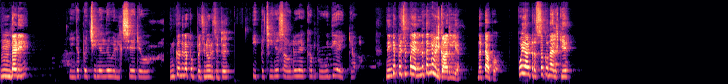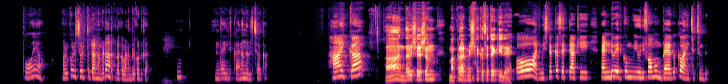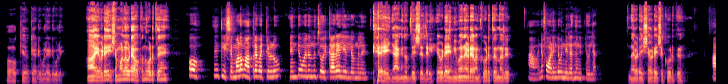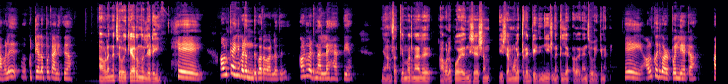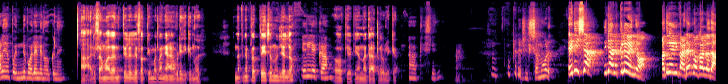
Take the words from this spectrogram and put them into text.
എന്താടി? എന്റെ പച്ചീനൊന്ന് വിളിച്ചു തരുമോ നിനക്കെന്തിനാ ഇപ്പൊ ഉപ്പച്ചിനെ വിളിച്ചിട്ട്? ഇപ്പച്ചീന്റെ സൗണ്ട് കേൾക്കാൻ പൂതിയായിട്ടാ. നിന്റെ ഉപ്പച്ചി ഇപ്പൊ എന്നെ തന്നെ വിളിക്കാറില്ല. എന്നിട്ടാപ്പോ പോയി ആ ഡ്രസ്സൊക്കെ ഒന്ന് അലക്കിയേ. പോയോ? അവൾക്ക് വിളിച്ചു കൊടുത്തിട്ടാണ്. ഇവിടെ നടക്കണൊക്കെ വിളമ്പി കൊടുക്കാൻ ഉം. എന്തായാലും ഇക്കാനൊന്ന് വിളിച്ചു നോക്കാം. ഹാ ഇക്ക. ആ എന്താ വിശേഷം? മക്കൾ അഡ്മിഷനൊക്കെ സെറ്റ് ആക്കിയില്ലേ? ഓ അഡ്മിഷനൊക്കെ സെറ്റാക്കി രണ്ടുപേർക്കും യൂണിഫോമും ബാഗൊക്കെ വാങ്ങിച്ചിട്ടുണ്ട്. ഓക്കെ ഓക്കെ അടിപൊളി അടിപൊളി. ആ എവിടെ? ഇഷമോള എവിടെ? അവക്കൊന്ന് കൊടുത്തേ. ഓ എനിക്ക് ഇഷമോള മാത്രമേ പറ്റുള്ളൂ. എന്റെ മോനൊന്നും ചോദിക്കാറേ ഇല്ലല്ലോ നിങ്ങൾ. ഏയ് ഞാൻ അങ്ങനെ ഉദ്ദേശിച്ചല്ലേ എവിടെ? എമിമോൻ എവിടെ? അവനക്ക് കൊടുത്തെന്നാൽ അവന് ഫോണിന്റെ മുന്നിലൊന്നും കിട്ടൂല. എന്നാ എവിടെ ഇഷ എവിടെ ഇഷക്ക് കൊടുക്ക്. അവൾ കുട്ടികളൊപ്പം കളിക്കുക. അവളെന്നെ ചോദിക്കാറൊന്നുമില്ലടി. ഹേയ് അവൾക്ക് അതിന് ഇവിടെ എന്ത് കുറവുള്ളത്? അവൾ ഇവിടെ നല്ല ഹാപ്പിയാണ് ഞാൻ സത്യം പറഞ്ഞാൽ അവൾ പോയതിന് ശേഷം ഇഷമോൾ ഇത്രയും പിരിഞ്ഞിരുന്നിട്ടില്ല അതാ ഞാൻ ചോദിക്കണേ. ഏയ് അവൾക്കൊരു കുഴപ്പമില്ലേക്കാ അവളെ ഞാൻ പൊന്നു പോലെയല്ലേ നോക്കണേ. ആ ഒരു സമാധാനത്തിലല്ലേ സത്യം പറഞ്ഞാൽ ഞാൻ ഇവിടെ ഇരിക്കുന്നത്? എന്നാ പിന്നെ പ്രത്യേകിച്ചൊന്നും ഇല്ലല്ലോ ഇല്ലേക്കാ. ഓക്കെ ഓക്കെ ഞാൻ എന്നാൽ രാത്രി വിളിക്കാം. ഓക്കെ ശരി. ഇപ്പൊ നിന്റെ അലക്കൽ കഴിഞ്ഞോ? അത് കഴിഞ്ഞ് കടയിൽ പോകാനുള്ളതാ.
